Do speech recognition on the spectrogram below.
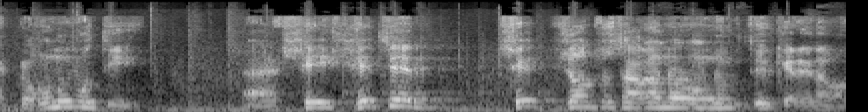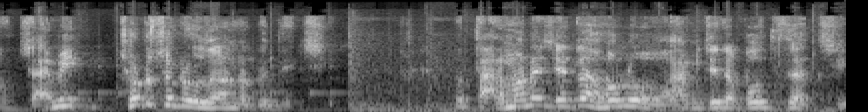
একটা অনুমতি সেই সেচের, সেচ যন্ত্র চালানোর অনুমতি কেড়ে নেওয়া হচ্ছে। আমি ছোট ছোট উদাহরণ আপনাকে দিচ্ছি তার মানে যেটা হলো, আমি যেটা বলতে চাচ্ছি,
